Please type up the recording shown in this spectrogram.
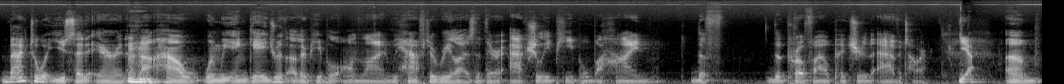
back to what you said, Aaron, about how when we engage with other people online, we have to realize that there are actually people behind the f- the profile picture, the avatar. Yeah. Um,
